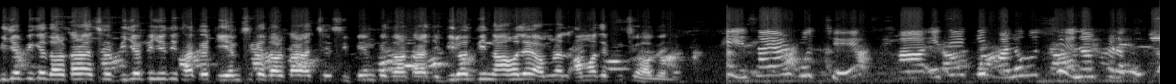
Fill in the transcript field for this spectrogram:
বিজেপি কে দরকার আছে বিজেপি যদি থাকে টিএমসি কে দরকার আছে সিপিএম কে দরকার আছে বিরোধী না হলে আমরা আমাদের কিছু হবে না। এসআইআর হচ্ছে এতে কি ভালো হচ্ছে না খারাপ হচ্ছে?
